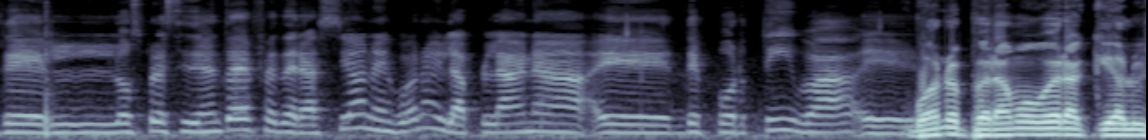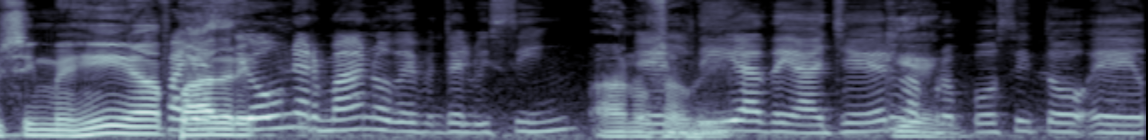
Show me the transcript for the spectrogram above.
de los presidentes de federaciones, bueno, y la plana eh, deportiva. eh, Bueno, esperamos ver aquí a Luisín Mejía, padre. Falleció un hermano de, de Luisín Ah, no el sabía. día de ayer, a propósito, eh,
